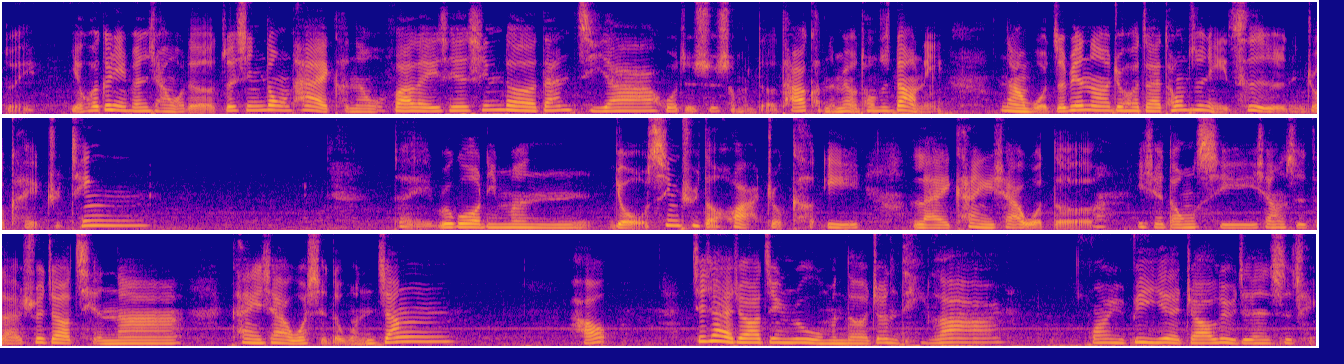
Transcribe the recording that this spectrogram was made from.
对。也会跟你分享我的最新动态，可能我发了一些新的单集啊，或者是什么的，他可能没有通知到你，那我这边呢就会再通知你一次，你就可以去听。对，如果你们有兴趣的话，就可以来看一下我的一些东西，像是在睡觉前呐、看一下我写的文章。好，接下来就要进入我们的正题啦。关于毕业焦虑这件事情，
